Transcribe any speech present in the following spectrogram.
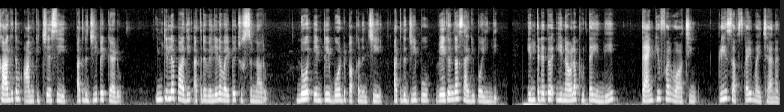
కాగితం ఆమెకిచ్చేసి అతడు జీపెక్కాడు. ఇంటిల్లపాది అతడు వెళ్ళిన వైపే చూస్తున్నారు. నో ఎంట్రీ బోర్డు పక్క నుంచి అతడు జీపు వేగంగా సాగిపోయింది. ఇంతటితో ఈ నవల పూర్తయింది. Thank you for watching. Please subscribe my channel.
